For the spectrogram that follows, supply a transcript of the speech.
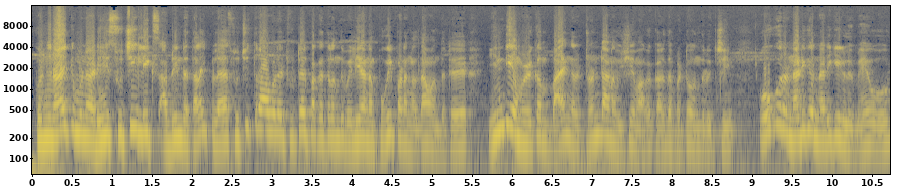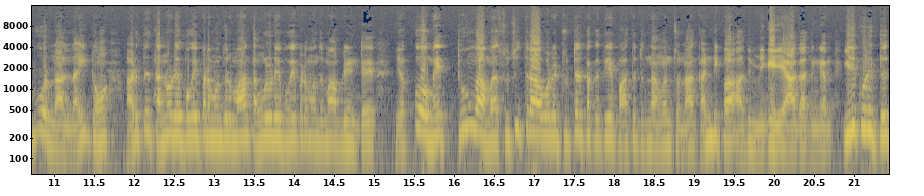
கொஞ்ச நாளைக்கு முன்னாடி சுச்சி லீக்ஸ் அப்படின்ற தலைப்பில் சுச்சித்ராவோட ட்விட்டர் பக்கத்துல இருந்து வெளியான புகைப்படங்கள் தான் வந்துட்டு இந்திய முழுக்க பயங்கர ட்ரெண்டான விஷயமாக கருதப்பட்டு வந்துருச்சு ஒவ்வொரு நடிகர் நடிகைகளுமே ஒவ்வொரு நாள் நைட்டும் அடுத்து தன்னுடைய புகைப்படம் வந்துருமா தங்களுடைய புகைப்படம் வந்துருமா அப்படின்ட்டு எப்பவுமே தூங்காம சுச்சித்ராவோட ட்விட்டர் பக்கத்தையே பார்த்துட்டு இருந்தாங்கன்னு சொன்னா கண்டிப்பா அது மிகையே ஆகாதுங்க. இது குறித்து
